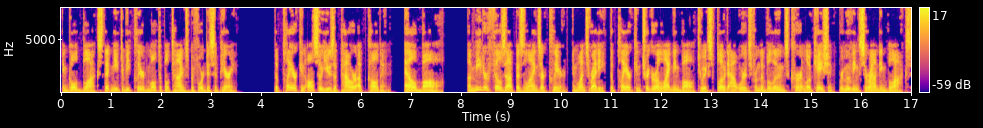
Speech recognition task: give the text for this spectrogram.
and gold blocks that need to be cleared multiple times before disappearing. The player can also use a power-up called an L-ball. A meter fills up as lines are cleared, and once ready, the player can trigger a lightning ball to explode outwards from the balloon's current location, removing surrounding blocks.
